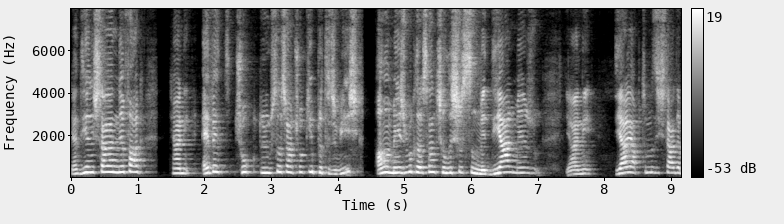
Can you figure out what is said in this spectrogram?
Ya diğer işlerden ne fark? Yani evet çok duygusal açan çok yıpratıcı bir iş. Ama mecbur kalırsan çalışırsın ve diğer mevzu yani diğer yaptığımız işlerde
